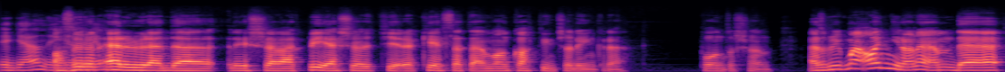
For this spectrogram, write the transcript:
Igen, igen. Az ön igen. előrendelésre várt PS5-jére készletem van, kattints a linkre. Pontosan. Ez mondjuk már annyira nem, de,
